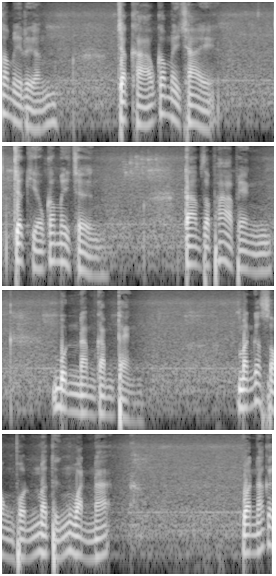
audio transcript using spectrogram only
ก็ไม่เหลือง จะขาวก็ไม่ใช่ จะเขียวก็ไม่เชิง ตามสภาพแห่งบุญนำกรรมแต่ง มันก็ส่งผลมาถึงวันนะวันนะก็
